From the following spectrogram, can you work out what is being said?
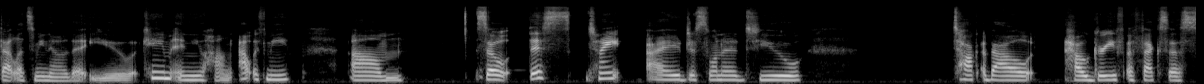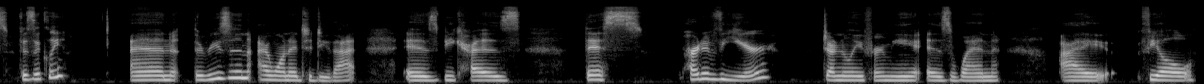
That lets me know that you came and you hung out with me. Um, so this tonight, I just wanted to talk about how grief affects us physically. And the reason I wanted to do that is because this part of the year, generally for me, is when I feel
